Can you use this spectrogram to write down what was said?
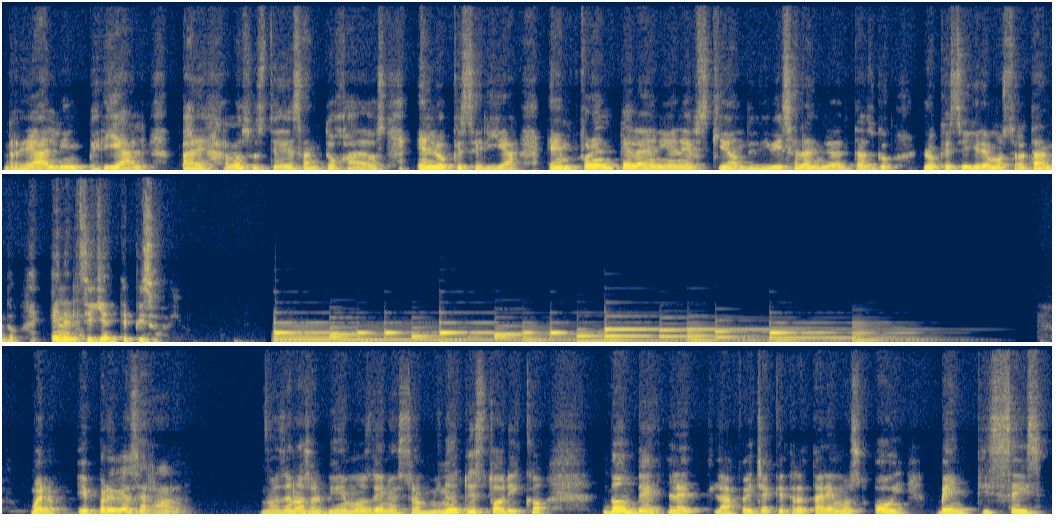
real, imperial, para dejarlos ustedes antojados en lo que sería enfrente de la avenida Nevsky, donde divisa el almirantazgo, lo que seguiremos tratando en el siguiente episodio. Bueno, y previo a cerrar, no se nos olvidemos de nuestro minuto histórico, donde la, fecha que trataremos hoy, 26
